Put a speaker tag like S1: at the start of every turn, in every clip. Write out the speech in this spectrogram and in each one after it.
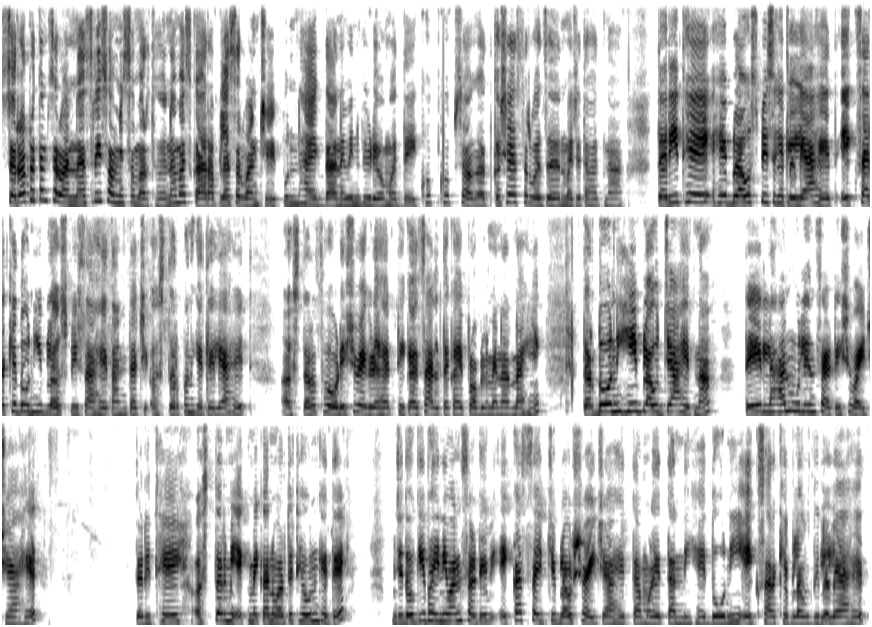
S1: सर्वप्रथम सर्वांना श्री स्वामी समर्थ. नमस्कार. आपल्या सर्वांचे पुन्हा एकदा नवीन व्हिडिओमध्ये खूप खूप स्वागत. कसे आहेत सर्वजण? मजेत आहात ना? तर इथे हे ब्लाऊज पीस घेतलेले आहेत. एकसारखे दोन्ही ब्लाऊज पीस आहेत आणि त्याची अस्तर पण घेतलेली आहेत. अस्तर थोडीशी वेगळी आहेत. ठीक आहे चालतं काही प्रॉब्लेम येणार नाही. तर दोन्ही ब्लाऊज जे आहेत ना ते लहान मुलींसाठी शिवायचे आहेत. तर इथे अस्तर मी एकमेकांवरती ठेवून घेते. म्हणजे दोघी बहिणीवांसाठी एकाच साईजचे ब्लाऊज शिवायचे आहेत त्यामुळे त्यांनी हे दोन्ही एकसारखे ब्लाऊज दिलेले आहेत.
